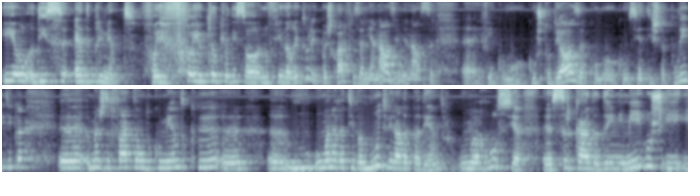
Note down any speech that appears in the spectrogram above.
e eu disse, é deprimente. Foi, foi aquilo que eu disse no fim da leitura, e depois, claro, fiz a minha análise, a minha análise, eh, enfim, como, como estudiosa, como, como cientista política, eh, mas de facto é um documento que eh, uma narrativa muito virada para dentro, uma Rússia eh, cercada de inimigos e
